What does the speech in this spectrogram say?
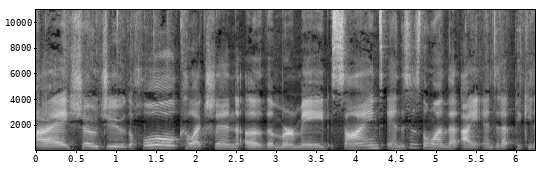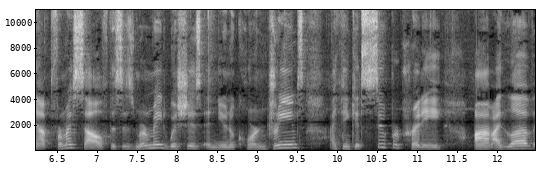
I showed you the whole collection of the mermaid signs, and this is the one that I ended up picking up for myself. This is Mermaid Wishes and Unicorn Dreams. I think it's super pretty. Um, I love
